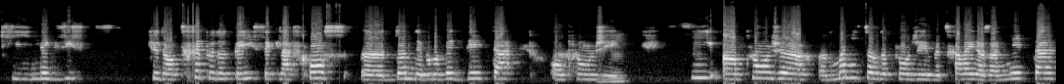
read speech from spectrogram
qui n'existe que dans très peu d'autres pays, c'est que la France euh, donne des brevets d'État en plongée. Mmh. Si un plongeur, un moniteur de plongée veut travailler dans un État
